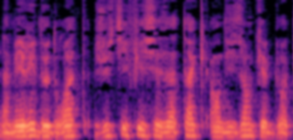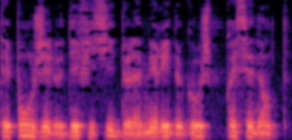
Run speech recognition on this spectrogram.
La mairie de droite justifie ses attaques en disant qu'elle doit éponger le déficit de la mairie de gauche précédente.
